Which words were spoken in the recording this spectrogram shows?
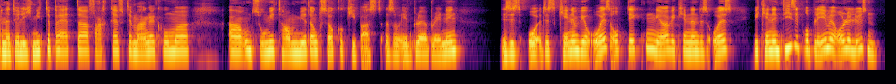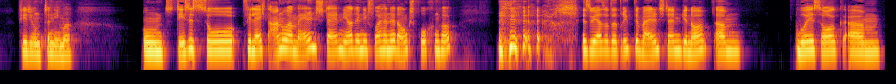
natürlich Mitarbeiter, Fachkräftemangel gekommen. Äh, und somit haben wir dann gesagt, okay, passt. Also Employer Branding, das ist, das können wir alles abdecken, ja, wir können das alles, wir können diese Probleme alle lösen für die Unternehmer. Und das ist so vielleicht auch noch ein Meilenstein, ja, den ich vorher nicht angesprochen habe. Es wäre so der dritte Meilenstein, genau, ähm, wo ich sage, ähm,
